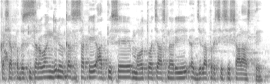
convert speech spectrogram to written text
कशा पद्धती सर्वांगीण विकासासाठी अतिशय महत्त्वाची असणारी जिल्हा परिषदेची शाळा असते.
